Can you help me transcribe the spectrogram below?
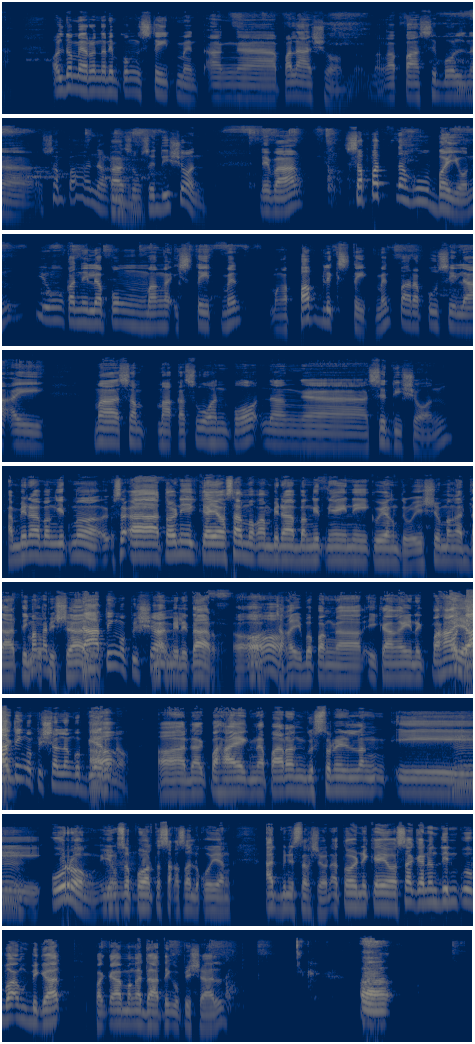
Although meron na rin pong statement ang ah, palasyo, mga possible na sampahan ng kasong sedition. 'Di ba? Sapat na ho ba 'yon yung kanila pong mga statement, mga public statement para po sila ay masam- makasuhan po ng ah, sedition. Ang binabanggit mo, sa, ah, Attorney Cayosa, mukhang binabanggit ngayon ni Kuyang Drew is yung mga dating mga opisyal dating opisyal. ng militar. Oo. Oo. Tsaka iba pang uh, ika ngayon o nagpahayag. dating opisyal ng gobyerno. ah, nagpahayag na parang gusto na nilang iurong yung Mm. suporta sa kasalukuyang administrasyon. Attorney Cayosa, ganun din po ba ang bigat pagka mga dating opisyal? Uh,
